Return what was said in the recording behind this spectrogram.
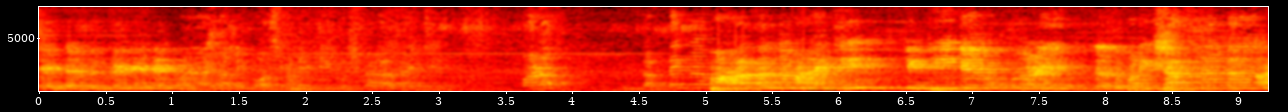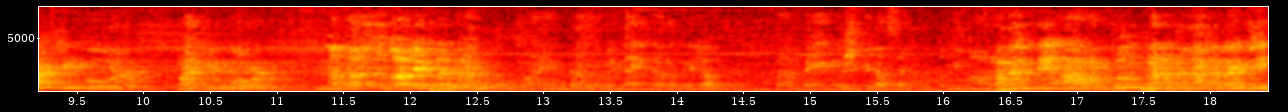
सेंटर सुप्रिटेंडेंट म्हणायची पॉसिबिलिटी पुष्कळ असायची. पण प्रत्येक वेळा महाराजांना म्हणायची की ठीक आहे आणि जसं परीक्षा असल्या तर आठवी बोर्ड पाचवी बोर्ड नकल आले प्रकरण आणि जर तुम्ही नाही करू दिलं तर ते मुश्किल असायचं. तुम्ही महाराजांनी आवर्जून प्रार्थना करायची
